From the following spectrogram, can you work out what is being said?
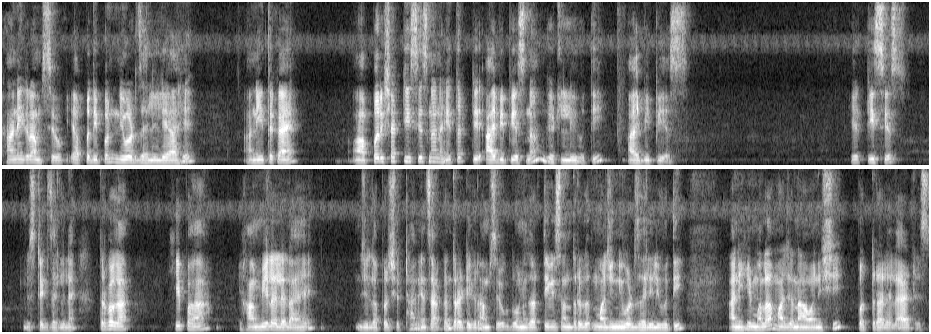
ठाणे ग्रामसेवक. यापदी पण निवड झालेली आहे. आणि इथं काय? परीक्षा टी सी एसनं नाही तर टी आय बी पी एसनं घेतलेली होती आय बी पी एस हे टी सी एस मिस्टेक झालेला आहे. तर बघा हे पहा हा मेल आलेला आहे जिल्हा परिषद ठाण्याचा. कंत्राटी ग्रामसेवक दोन हजार तेवीस अंतर्गत माझी निवड झालेली होती आणि हे मला माझ्या नावानिशी पत्र आलेलं आहे ॲड्रेस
